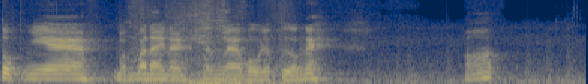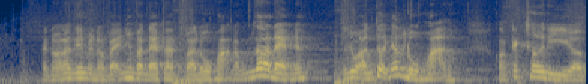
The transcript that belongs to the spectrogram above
tục nha. Bấm vào đây này, nâng level cho tướng này. Đó. Phải nói là game này nó vẽ nhân vật đẹp thật và đồ họa nó cũng rất là đẹp nhá Nói chung là ấn tượng nhất là đồ họa rồi. Còn cách chơi thì um,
